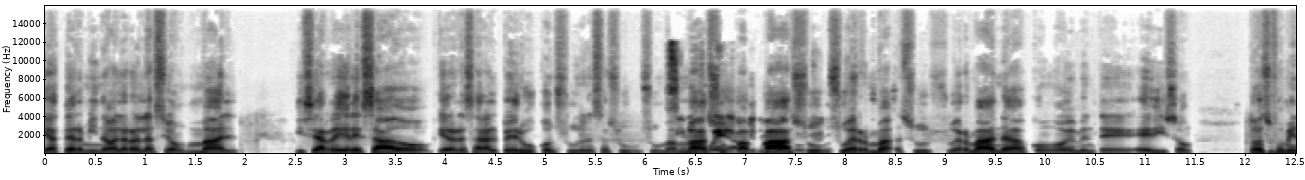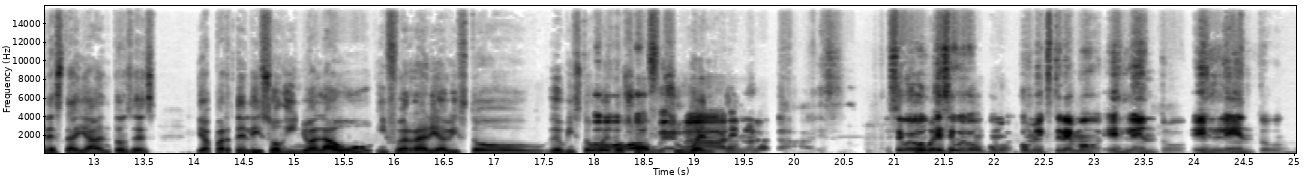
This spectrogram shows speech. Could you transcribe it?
que ha terminado la relación mal y se ha regresado, quiere regresar al Perú con su, su, su no mamá, juega, su pues, papá, tampoco, su, pues. su, herma- su, su hermana, con obviamente Edison. Toda su familia está allá, entonces, y aparte le hizo guiño a la U y Ferrari ha visto, de visto bueno su, No, su Ferrari, vuelta. no la. Ese huevón, ese huevón como, como extremo es lento, es lento.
